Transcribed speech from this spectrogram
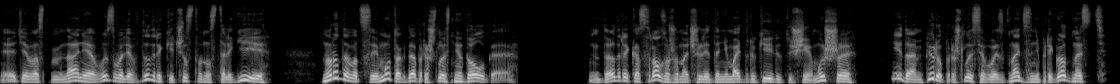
Эти воспоминания вызвали в Дедрике чувство ностальгии, но радоваться ему тогда пришлось недолго. Дедрика сразу же начали донимать другие летучие мыши, и Дампиру пришлось его изгнать за непригодность.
